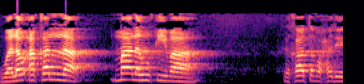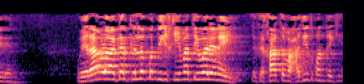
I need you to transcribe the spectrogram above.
ولو اقل ما له قیمه که خاتم حدید وراوړه اگر کله باندې کی قیمت یې ورې نه لکه خاتم حدید باندې کې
